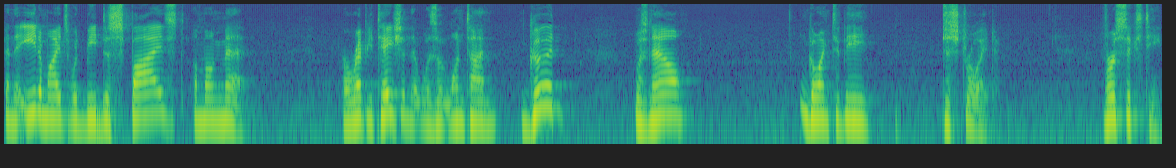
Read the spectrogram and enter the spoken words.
and the Edomites would be despised among men. A reputation that was at one time good was now going to be destroyed. Verse 16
